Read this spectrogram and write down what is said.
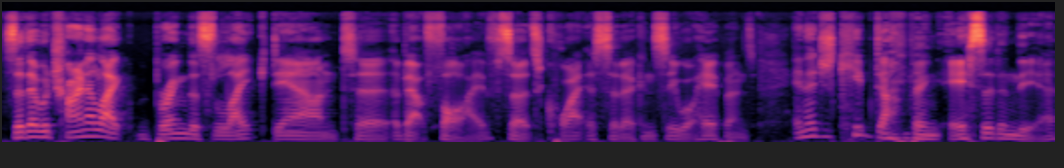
So they were trying to like bring this lake down to about five, so it's quite acidic, and see what happens. And they just kept dumping acid in there,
